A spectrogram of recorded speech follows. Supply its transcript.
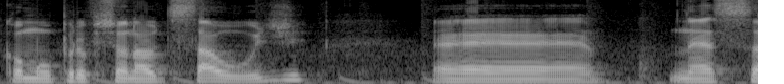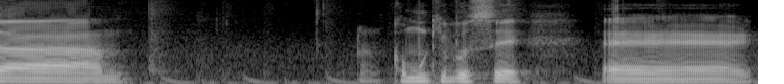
como profissional de saúde é, nessa, como que você é,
